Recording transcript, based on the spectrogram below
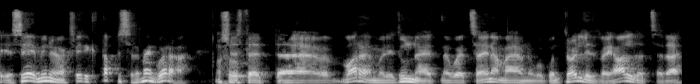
ja see minu jaoks veidike tappis selle mängu ära soo. sest et äh, varem oli tunne, et nagu, et sa enam-vähem nagu kontrollid või haldad seda.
